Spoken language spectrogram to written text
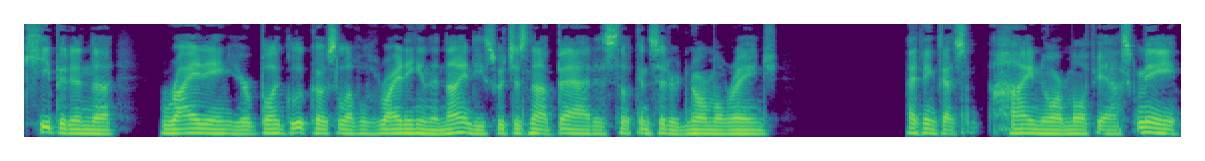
keep it in the riding your blood glucose levels riding in the 90s, which is not bad. Is still considered normal range. I think that's high normal if you ask me.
